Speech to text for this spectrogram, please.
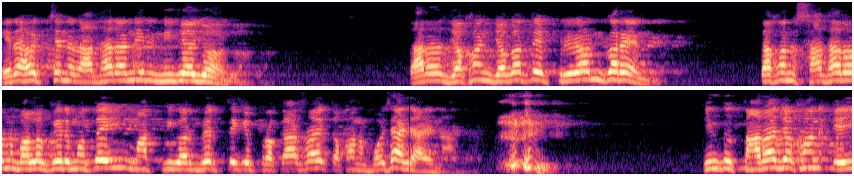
এরা হচ্ছেন রাধারানীর নিজজন তারা যখন জগতে প্রেরণ করেন, তখন সাধারণ বালকের মতোই মাতৃগর্ভের থেকে প্রকাশ হয়, তখন বোঝা যায় না। কিন্তু তারা যখন এই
